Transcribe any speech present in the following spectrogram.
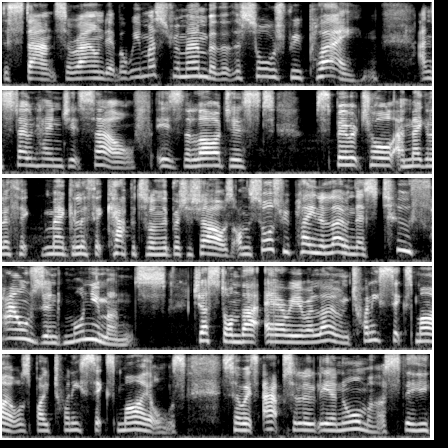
the stance around it. But we must remember that the Salisbury Plain and Stonehenge itself is the largest spiritual and megalithic megalithic capital in the British Isles. On the Salisbury Plain alone, there's 2,000 monuments just on that area alone, 26 miles by 26 miles. So it's absolutely enormous. The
